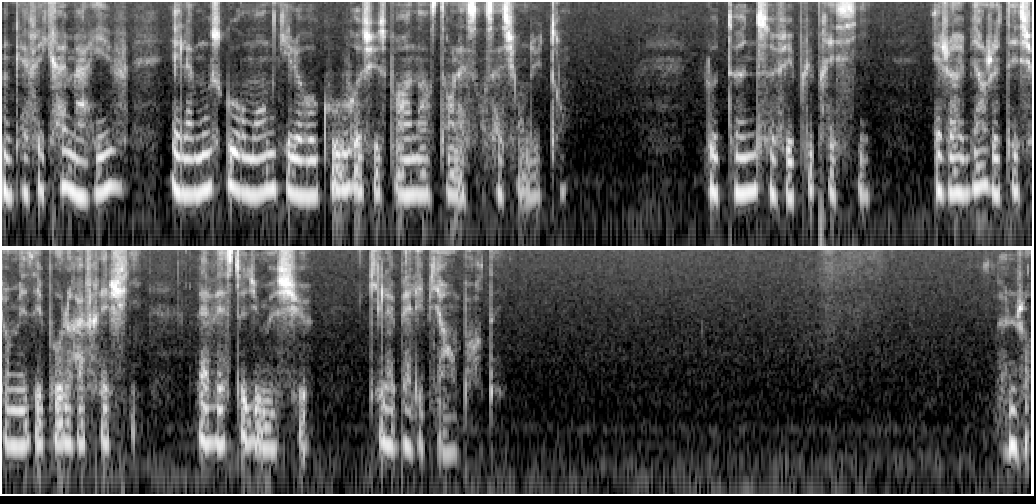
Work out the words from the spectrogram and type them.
Mon café crème arrive et la mousse gourmande qui le recouvre suspend un instant la sensation du temps. L'automne se fait plus précis et j'aurais bien jeté sur mes épaules rafraîchies la veste du monsieur qui l'a bel et bien emporté. Bonne journée.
